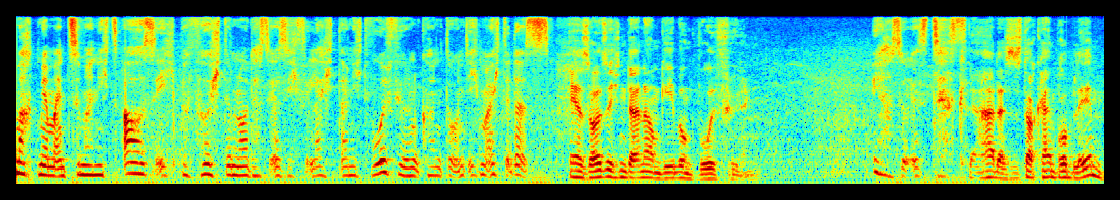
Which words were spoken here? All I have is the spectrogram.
macht mir mein Zimmer nichts aus. Ich befürchte nur, dass er sich vielleicht da nicht wohlfühlen könnte. Und ich möchte, dass... Er soll sich in deiner Umgebung wohlfühlen. Ja, so ist es. Klar, das ist doch kein Problem.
